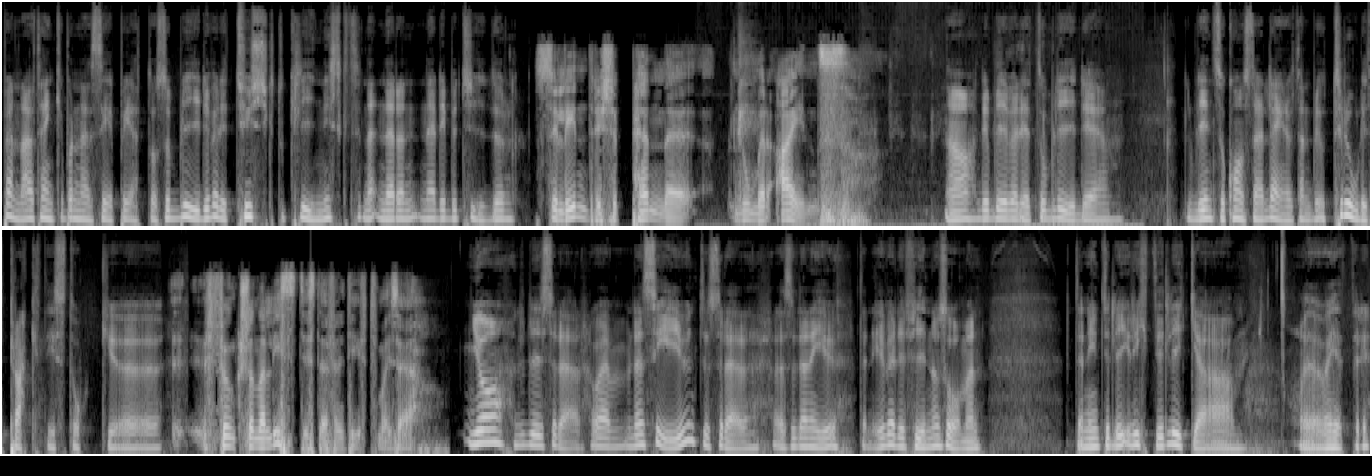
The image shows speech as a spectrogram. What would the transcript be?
penna, jag tänker på den här CP1 och så blir det väldigt tyskt och kliniskt när, när, den, när det betyder... Cylindrische Penne nummer eins. Ja, det blir väldigt, då blir det, det blir inte så konstnärligt längre utan det blir otroligt praktiskt och... Uh, Funktionalistiskt definitivt får man ju säga. Ja, det blir sådär. Och även, den ser ju inte sådär, alltså den är ju, den är väldigt fin och så men den är inte li riktigt lika, uh, vad heter det?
